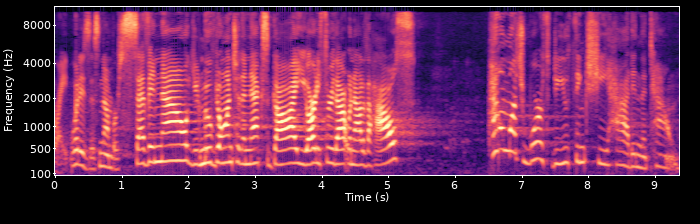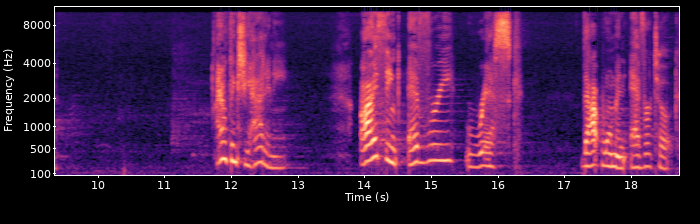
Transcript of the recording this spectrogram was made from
right. What is this, number seven now? You moved on to the next guy. You already threw that one out of the house. How much worth do you think she had in the town? I don't think she had any. I think every risk that woman ever took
